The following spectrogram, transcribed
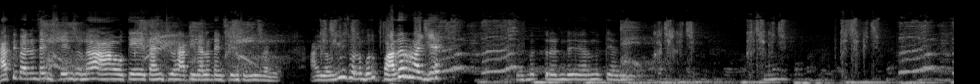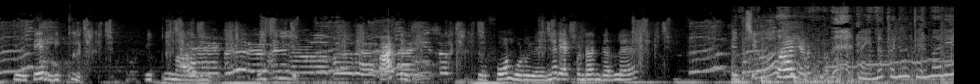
ஹாப்பி வேலண்டைன்ஸ் டேன்னு சொன்னால் ஆ okay thank you happy valentine's டேன்னு சொல்லிடுறாங்க. ஐ லவ் யூ சொல்லும்போது பதறாங்க. எண்பத்தி ரெண்டு இரநூத்தி அஞ்சு. இவன் பேர் விக்கி. விக்கி மாலதி பாட்டு. ஒரு ஃபோன் இவன் என்ன ரியாக்ட் அச்சோ. நான் என்ன பண்ணுவேன் பெருமானே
